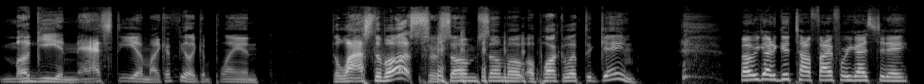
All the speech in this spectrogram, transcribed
muggy and nasty. I'm like, I feel like I'm playing The Last of Us or some some uh, apocalyptic game. but we got a good top five for you guys today.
